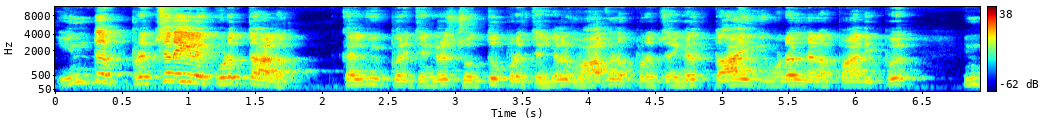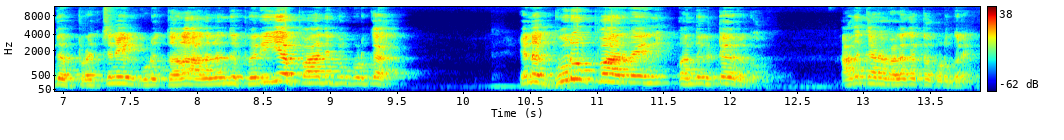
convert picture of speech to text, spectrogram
இந்த பிரச்சனைகளை கொடுத்தாலும் கல்வி பிரச்சனைகள் சொத்து பிரச்சனைகள் வாகன பிரச்சனைகள் தாய்க்கு உடல்நல பாதிப்பு இந்த பிரச்சனைகள் கொடுத்தாலும் அதுலேருந்து பெரிய பாதிப்பு கொடுக்காது. ஏன்னா குரு பார்வை வந்துக்கிட்டே இருக்கும். அதுக்கான விளக்கத்தை கொடுக்குறேன்.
